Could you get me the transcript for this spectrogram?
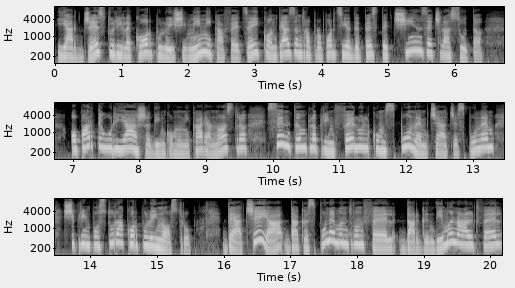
iar gesturile corpului și mimica feței contează într-o proporție de peste 50%. O parte uriașă din comunicarea noastră se întâmplă prin felul cum spunem ceea ce spunem și prin postura corpului nostru. De aceea, dacă spunem într-un fel, dar gândim în alt fel,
